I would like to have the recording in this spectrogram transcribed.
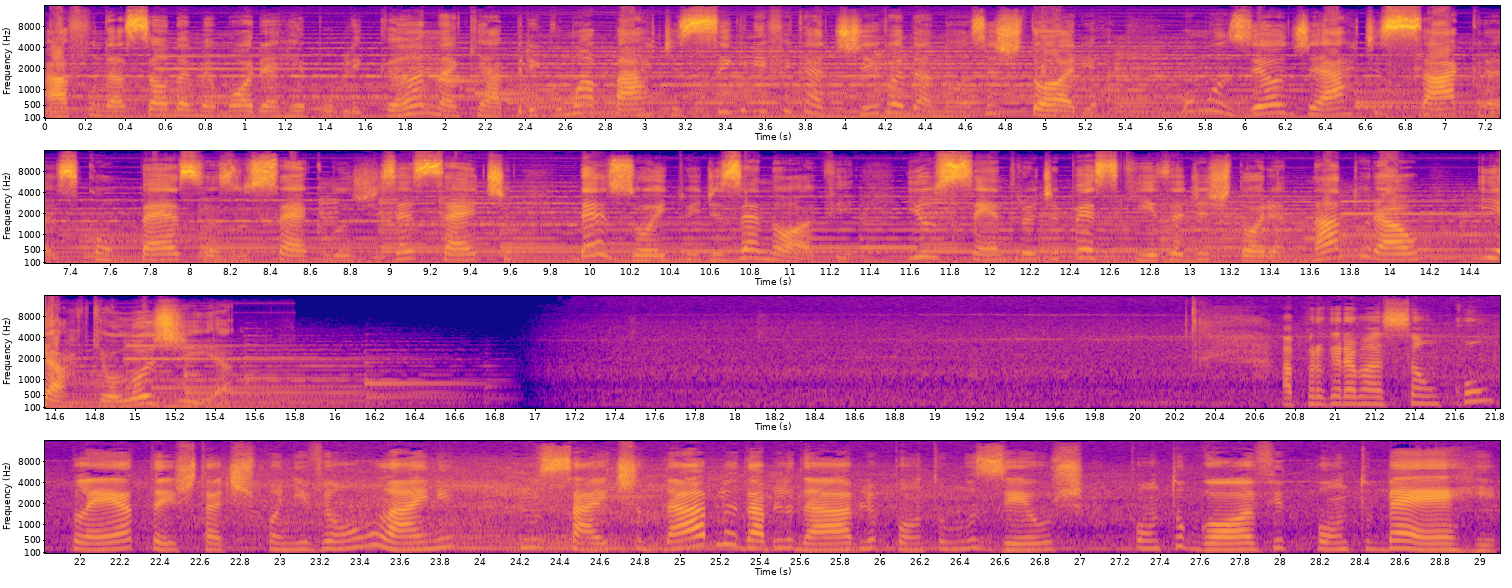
A Fundação da Memória Republicana, que abriga uma parte significativa da nossa história. O Museu de Artes Sacras, com peças dos séculos 17, 18 e 19. E o Centro de Pesquisa de História Natural e Arqueologia. A programação completa está disponível online no site www.museus.gov.br.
